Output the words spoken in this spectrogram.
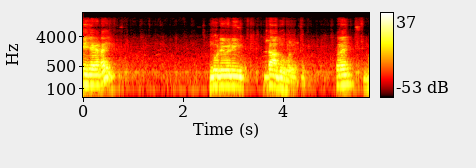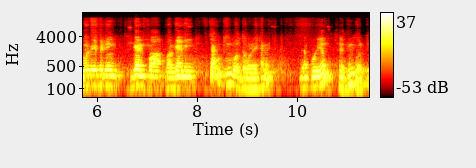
এই জায়গাটাই গুড ইভিনিং দাদু বলে গুড ইভিনিং গ্র্যান্ডপা বা জ্ঞানী, যা তুমি বলতে পারো এখানে, যা প্রয়োজন সেদিন বলবে।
